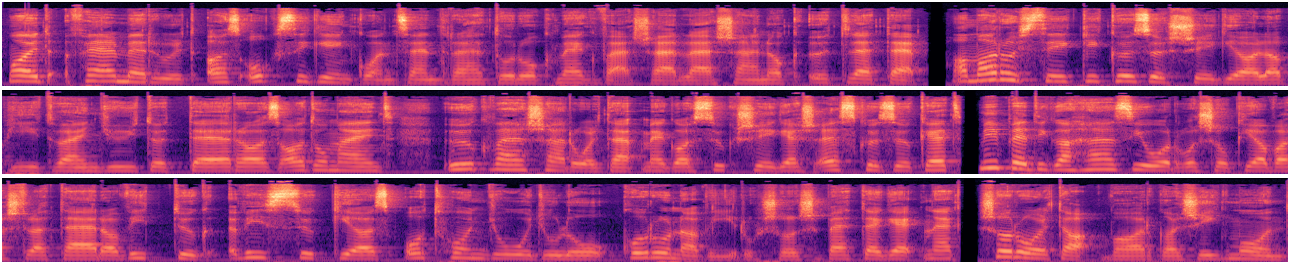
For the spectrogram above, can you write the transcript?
majd felmerült az oxigénkoncentrátorok megvásárlásának ötlete. A Marosszéki Közösségi Alapítvány gyűjtötte erre az adományt, ők vásárolták meg a szükséges eszközöket, mi pedig a házi orvosok javaslatára vittük, visszük ki az otthon gyógyuló koronavírusos betegeknek, sorolta Varga Zsigmond.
